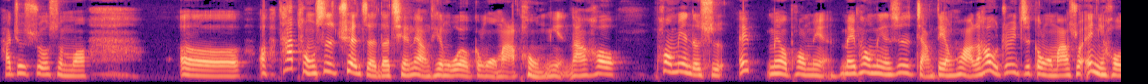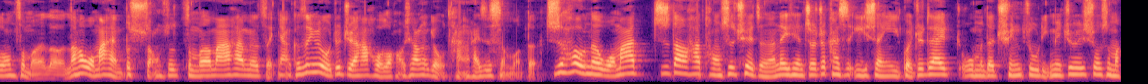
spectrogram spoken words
他就说什么，呃，哦，他同事确诊的前两天，我有跟我妈碰面，然后。碰面的是，诶，没有碰面，没碰面是讲电话，然后我就一直跟我妈说，诶，你喉咙怎么了？然后我妈很不爽，说怎么了吗？还没有怎样？可是因为我就觉得她喉咙好像有痰还是什么的。之后呢，我妈知道她同事确诊的那天之后，就开始疑神疑鬼，就在我们的群组里面就会说什么，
